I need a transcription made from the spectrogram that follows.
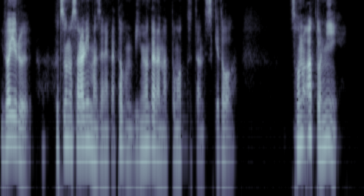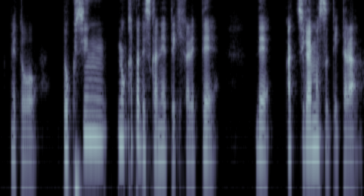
いわゆる普通のサラリーマンじゃないから多分微妙だろうなと思ってたんですけど、その後に、えっと、独身の方ですかねって聞かれて、で、あ、違いますって言ったら、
